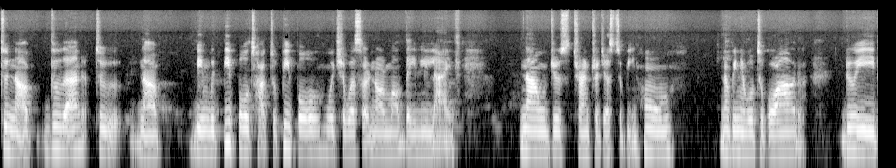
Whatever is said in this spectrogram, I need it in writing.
to not do that, to not being with people, talk to people, which was our normal daily life. Now just trying to adjust to being home, not being able to go out, do it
